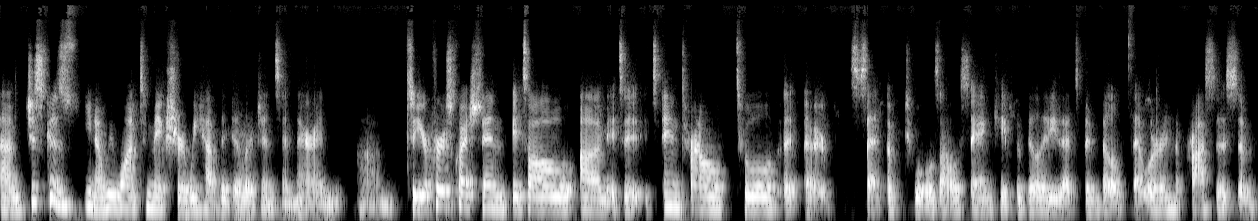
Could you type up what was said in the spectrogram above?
Um, just because you know we want to make sure we have the diligence in there. And um, so your first question it's all um, it's a it's internal tool a, a set of tools i will say and capability that's been built that we're in the process of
